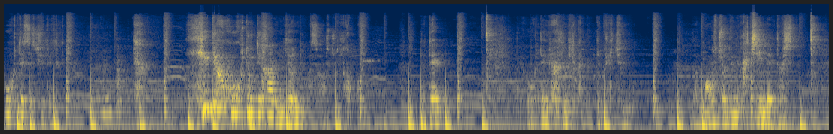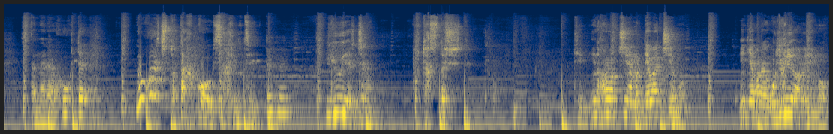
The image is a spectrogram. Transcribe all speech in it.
хүүхдээсээ ч хэлдэг хэд их хүүхдүүдийнхаа нөлөөнд бас орж болохгүй. Одоо тийм хүүхдээ эрхлүүлэх гэдэг ч юм уу. Одоо монголчууд ингэ хачин юм байдаг шүү дээ. Ста нараа хүүхдээ юугаар ч дутаахгүй өсөх хэмцэн. Юу ярьж байгаа дутах ёстой шүү дээ. Тийм энэ хорвооч ямар деваач юм уу? Энд ямар үлгэрийн орон юм уу?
